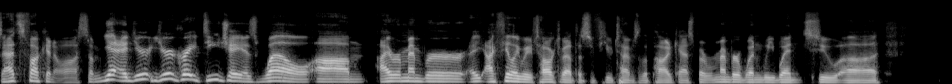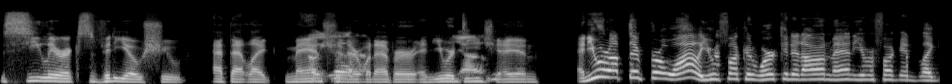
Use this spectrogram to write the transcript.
That's fucking awesome. Yeah, and you're you're a great DJ as well. Um, I remember I, I feel like we've talked about this a few times on the podcast, but remember when we went to uh C Lyrics video shoot at that like oh, mansion or yeah. whatever, and you were Yeah. DJing. And you were up there for a while. You were fucking working it on, man. You were fucking like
